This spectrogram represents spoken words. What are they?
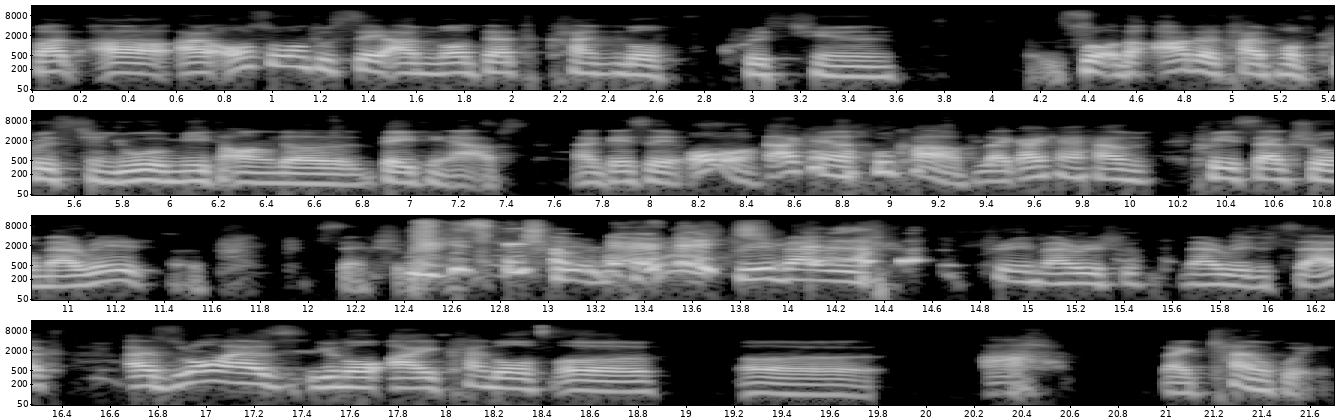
but uh, I also want to say I'm not that kind of Christian. So the other type of Christian you will meet on the dating apps, like they say, oh, I can hook up, like I can have pre-sexual marriage, uh, pre-sexual, Pre-sexual marriage. pre-marriage, pre-marriage, marriage sex, as long as you know I kind of uh uh ah like 忏悔,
